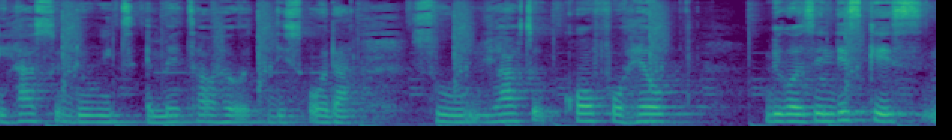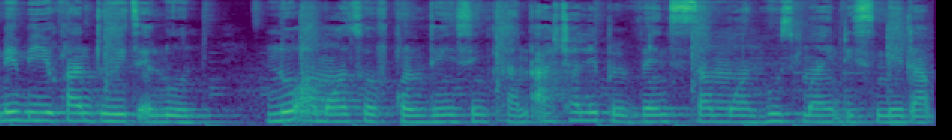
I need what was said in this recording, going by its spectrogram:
it has to do with a mental health disorder. So you have to call for help because in this case, maybe you can't do it alone no amount of convincing can actually prevent someone whose mind is made up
